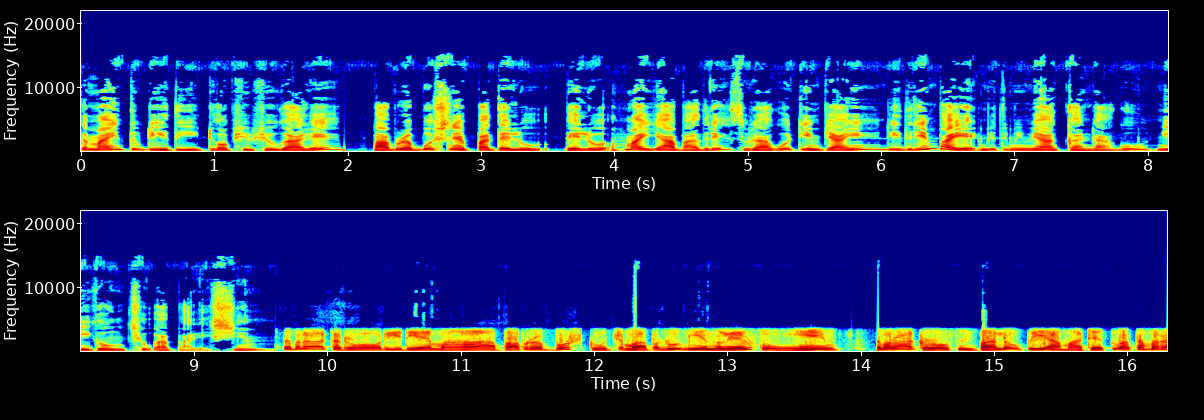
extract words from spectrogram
တမိုင်းသူတည်တည်ဒေါ်ဖြူဖြူကလည်း Barbara Bush နဲ့ပတ်သက်လို့ဘယ်လိုအမှတ်ရပါသလဲဆိုတာကိုတင်ပြရင်ဒီသတင်းပတ်ရဲ့မြို့သမီးများကဏ္ဍကိုညီကုန်းချုပ်အပ်ပါတယ်ရှင်။သမရကတော်ဒီထဲမှာဘာဘရာဘုရှ်ကိုကျွန်မဘလို့မြင်တယ်လဲဆိုရင်သမရကတော်ဆိုဘာလုပ်ပေးရမှာတဲ့သူကသမရ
